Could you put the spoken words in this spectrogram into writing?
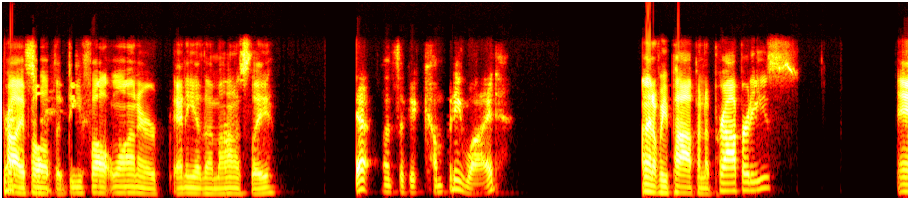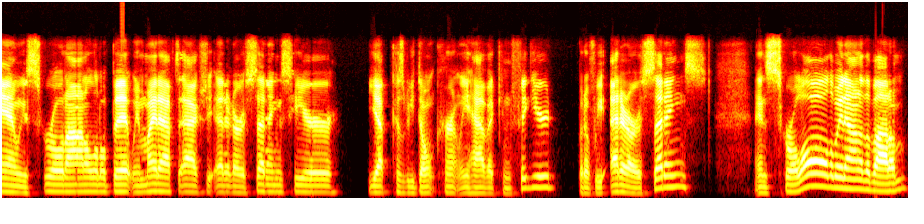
Probably pull up the default one or any of them, honestly. Yeah, let's look at company wide. And then if we pop into properties and we scroll down a little bit, we might have to actually edit our settings here. Yep, because we don't currently have it configured. But if we edit our settings and scroll all the way down to the bottom,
